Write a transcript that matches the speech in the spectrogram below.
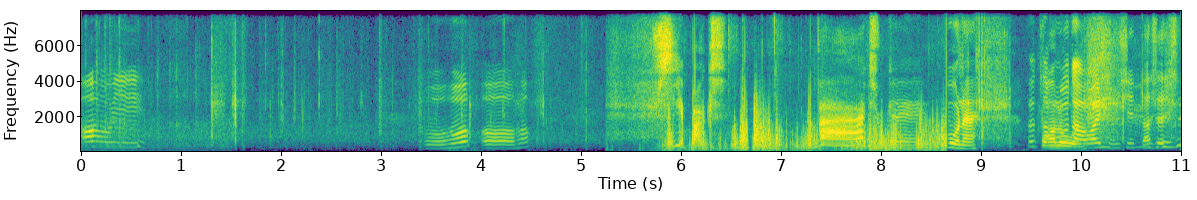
Avi. ohoh, ohoh. siia paks. Pääksuke. hobune. võta muda valmis sita sees.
